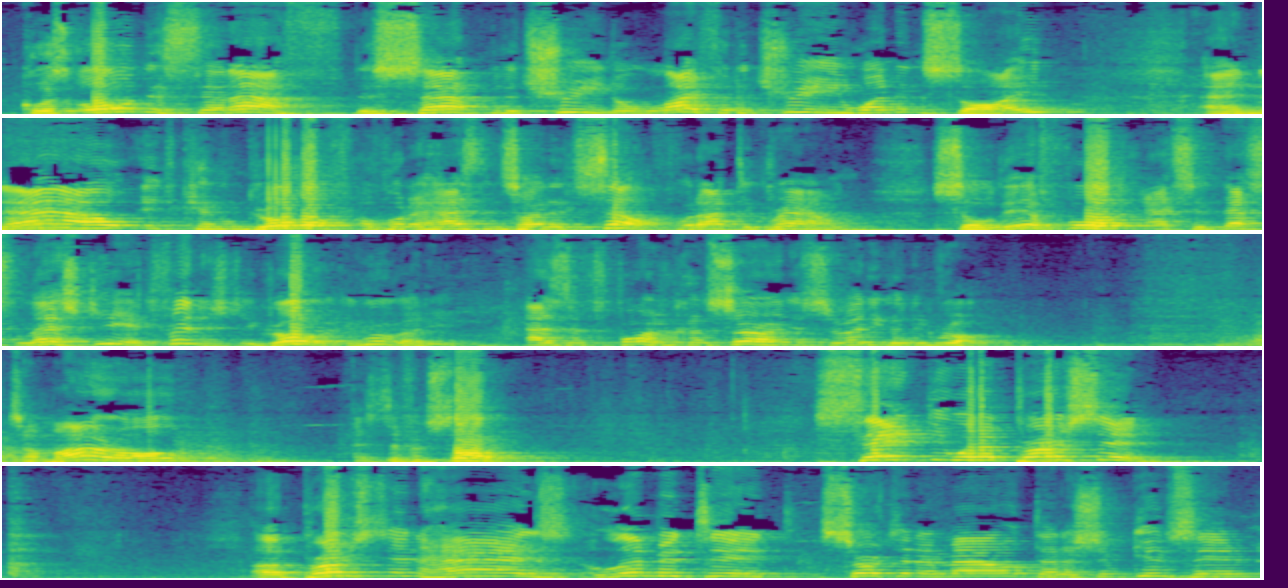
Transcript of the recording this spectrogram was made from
Because all the seraph, the sap of the tree, the life of the tree went inside and now it can grow off of what it has inside itself without the ground. So therefore, that's, that's last year, it's finished, it grew, it grew already. As far as we're concerned, it's already going to grow. Tomorrow, it's a different story. Same thing with a person. A person has limited certain amount that Hashem gives him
